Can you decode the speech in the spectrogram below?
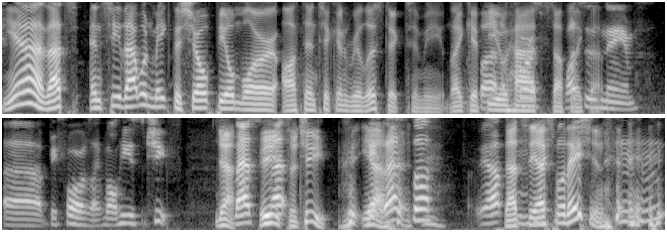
Yeah, that's and see that would make the show feel more authentic and realistic to me. Like if But, you had course, stuff what's like his that. name? Uh, before I was like, well, he's the chief. Yeah, That's- he's that- the chief. yeah, Yeah, that's the. Yep. that's the mhm. explanation. Mhm.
